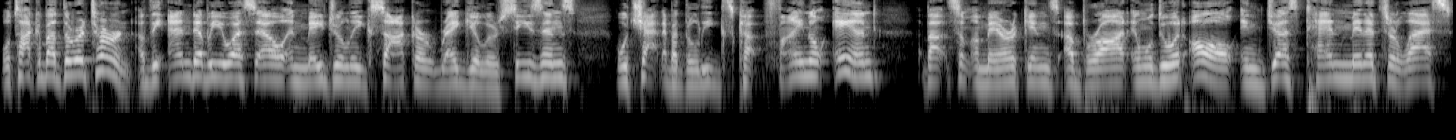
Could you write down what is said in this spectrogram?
We'll talk about the return of the NWSL and Major League Soccer regular seasons. We'll chat about the League's Cup final and about some Americans abroad, and we'll do it all in just 10 minutes or less.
